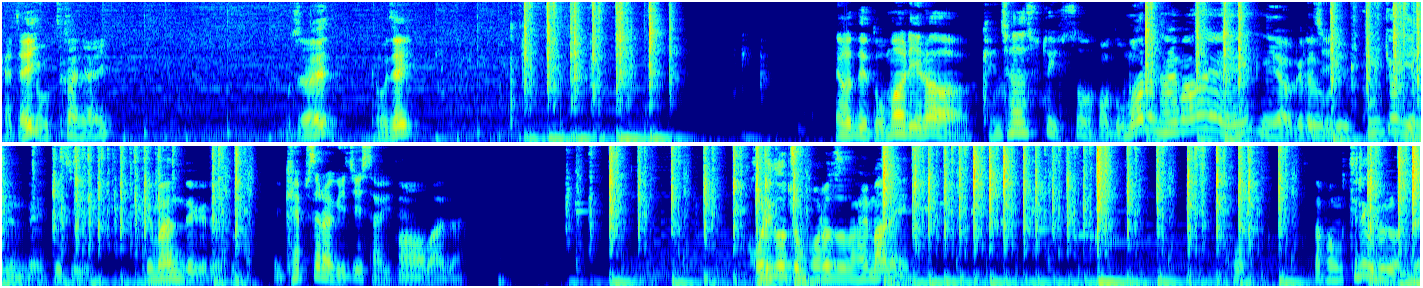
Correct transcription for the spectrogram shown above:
가자이. 어떡하냐, 이? 보자, 이. 가보자이. 야 근데 normal이라 괜찮을 수도 있어. 어, normal은 할만해. 야, 그래도 그치. 우리 품격이 있는데. 그지? 그만데, 그래도. caps lock이지 사이드. 어, 맞아. 거리도 좀 벌어져서 할만해. 어, 나 방금 트리거 눌렀는데?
